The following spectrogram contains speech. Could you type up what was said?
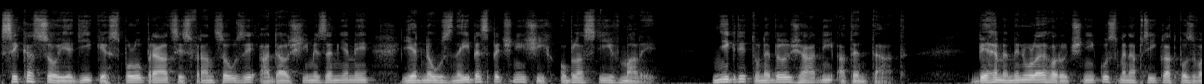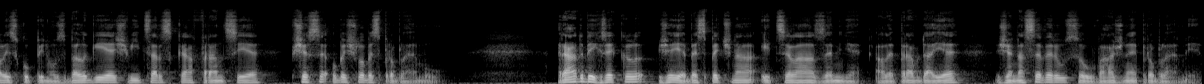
Sikaso je díky spolupráci s Francouzi a dalšími zeměmi jednou z nejbezpečnějších oblastí v Mali. Nikdy tu nebyl žádný atentát. Během minulého ročníku jsme například pozvali skupinu z Belgie, Švýcarska, Francie, vše se obešlo bez problémů. Rád bych řekl, že je bezpečná i celá země, ale pravda je, že na severu jsou vážné problémy.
